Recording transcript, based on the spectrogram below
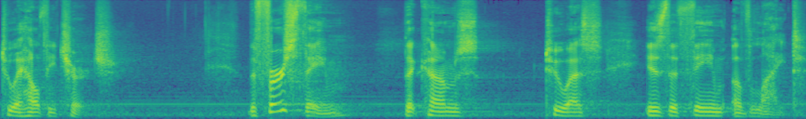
to a healthy church. The first theme that comes to us is the theme of light.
